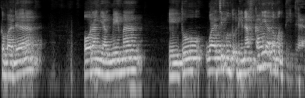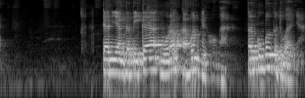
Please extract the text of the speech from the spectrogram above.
kepada orang yang memang yaitu wajib untuk dinafkahi ataupun tidak. Dan yang ketiga, kabun min huma, terkumpul keduanya.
